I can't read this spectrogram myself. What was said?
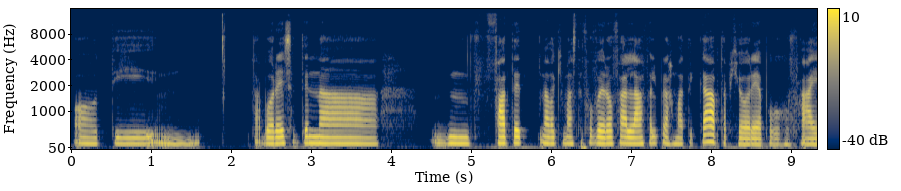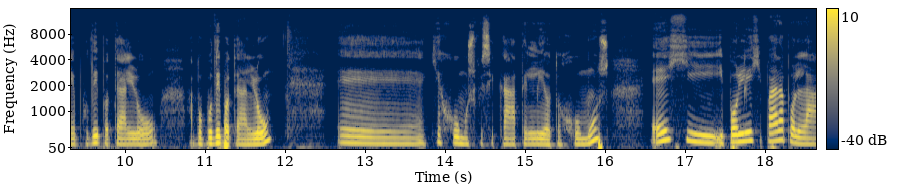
ότι θα μπορέσετε να φάτε, να δοκιμάσετε φοβερό φαλάφελ πραγματικά από τα πιο ωραία που έχω φάει οπουδήποτε αλλού, από οπουδήποτε αλλού. Ε, και χούμους φυσικά, τελείωτο χούμους. Έχει, η πόλη έχει πάρα πολλά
